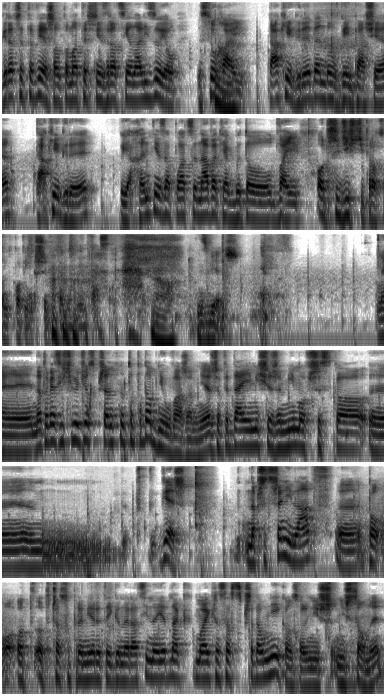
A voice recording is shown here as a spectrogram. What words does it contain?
gracze to wiesz, automatycznie zracjonalizują. Słuchaj, no. takie gry będą w Game Passie, takie gry, ja chętnie zapłacę, nawet jakby to dwaj, o 30% powiększyli tego Game Passa. No. Więc wiesz. E, natomiast jeśli chodzi o sprzęt, no to podobnie uważam, nie? że wydaje mi się, że mimo wszystko, yy, wiesz, na przestrzeni lat, yy, po, od, od, czasu premiery tej generacji, no jednak Microsoft sprzedał mniej konsol niż, niż Sony.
